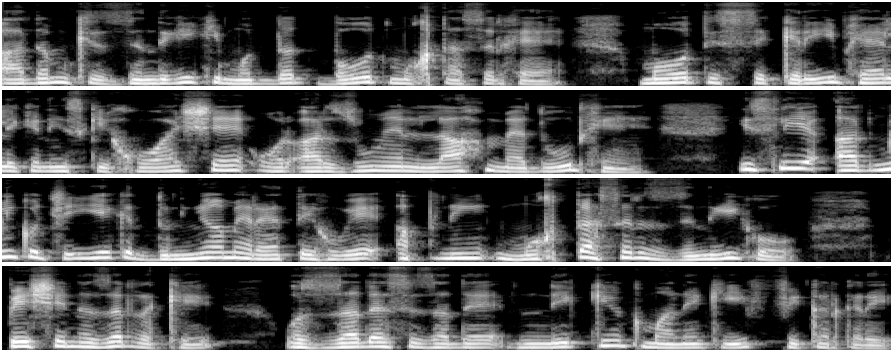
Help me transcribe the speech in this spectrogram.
आदम की ज़िंदगी की मदत बहुत मुख्तर है। मौत इससे करीब है, लेकिन इसकी ख्वाहिशें और आरजुएँ महदूद हैं। इसलिए आदमी को चाहिए कि दुनिया में रहते हुए अपनी मुख्तर ज़िंदगी को पेश नज़र रखे और ज़्यादा से ज़्यादा नेकियाँ कमाने की फ़िक्र करे।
